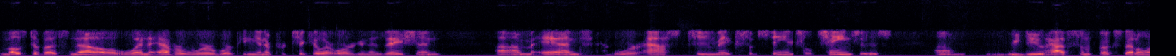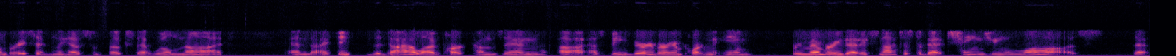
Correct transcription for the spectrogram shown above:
most of us know, whenever we're working in a particular organization, um, and we're asked to make substantial changes. Um, we do have some folks that'll embrace it, and we have some folks that will not. And I think the dialogue part comes in uh, as being very, very important in remembering that it's not just about changing laws that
